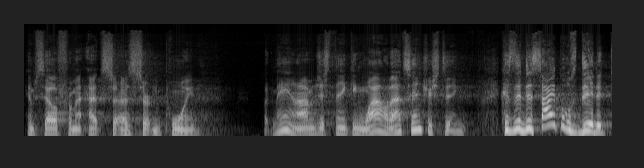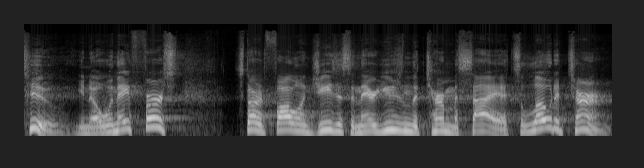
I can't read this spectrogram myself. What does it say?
himself from at a certain point. But man, I'm just thinking, wow, that's interesting. Because the disciples did it too. You know, when they first started following Jesus and they're using the term Messiah, it's a loaded term.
